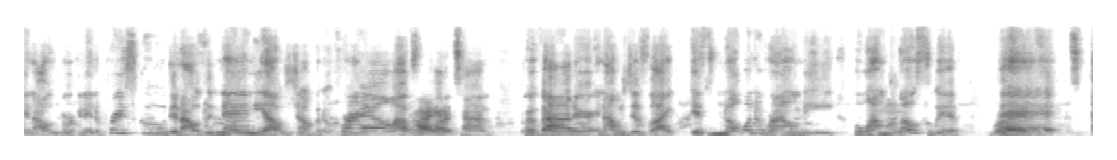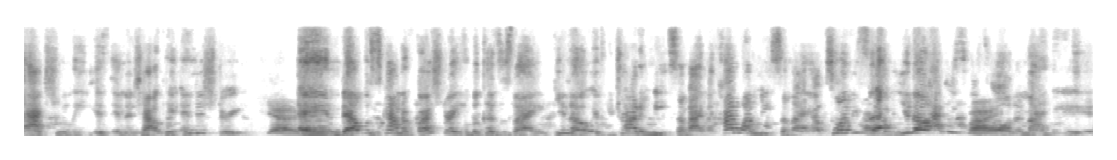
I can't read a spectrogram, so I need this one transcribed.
and I was working in a preschool, then I was a nanny, I was jumping around, I was right. a part time provider, and I was just like, it's no one around me who I'm mm-hmm. close with right. that actually is in the childcare industry. Yeah. And that was kind of frustrating because it's like, you know, if you try to meet somebody, like, how do I meet somebody? I'm 27. Right. You know, I just was right. all in my head.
